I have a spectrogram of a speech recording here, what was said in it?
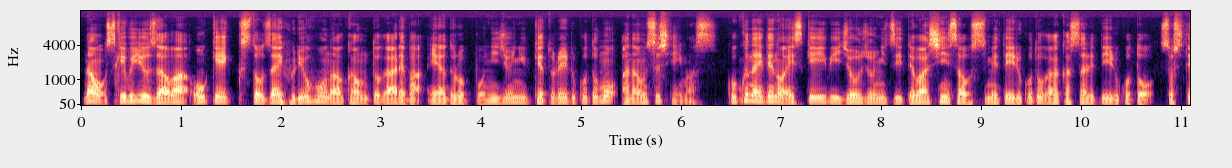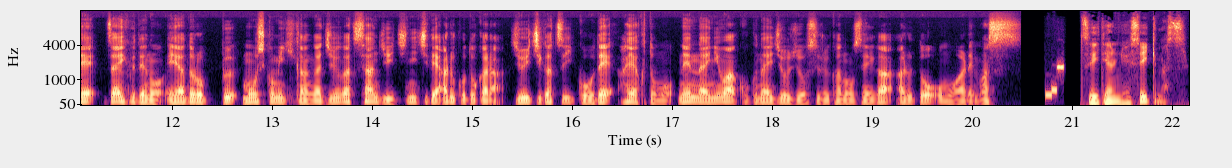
なお、スケブユーザーは OKX と財布両方のアカウントがあれば、エアドロップを二重に受け取れることもアナウンスしています。国内での SKEB 上場については審査を進めていることが明かされていること、そして財布でのエアドロップ申し込み期間が10月31日であることから、11月以降で早くとも年内には国内上場する可能性があると思われます。続いてのニュースいきます。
